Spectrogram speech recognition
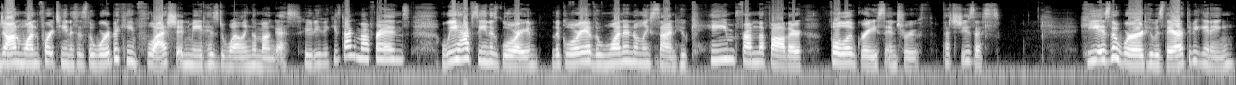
John 1:14 it says the word became flesh and made his dwelling among us. Who do you think he's talking about, friends? We have seen his glory, the glory of the one and only son who came from the Father, full of grace and truth. That's Jesus. He is the word who was there at the beginning.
